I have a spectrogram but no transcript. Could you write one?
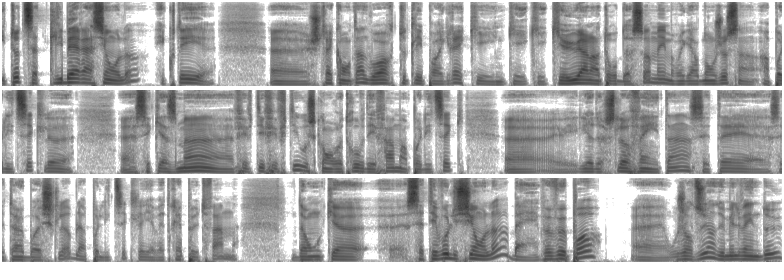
Et toute cette libération-là, écoutez, euh, je suis très content de voir tous les progrès qu'il qui, y a eu alentour de ça. Même, regardons juste en, politique, euh, c'est quasiment 50-50 où ce qu'on retrouve des femmes en politique. Euh, il y a de cela 20 ans, c'était, un boys club, la politique. il y avait très peu de femmes. Donc, cette évolution-là, ben, veut, veut pas, aujourd'hui, en 2022,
